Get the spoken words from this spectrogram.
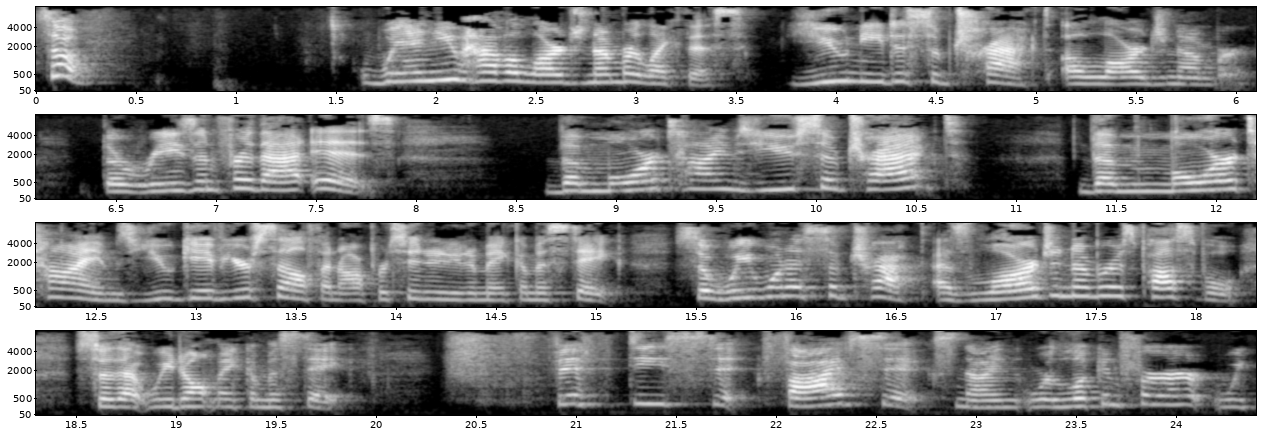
So when you have a large number like this, you need to subtract a large number. The reason for that is the more times you subtract, the more times you give yourself an opportunity to make a mistake. So we want to subtract as large a number as possible so that we don't make a mistake. 56, 5, 6, 9, we're looking for, we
